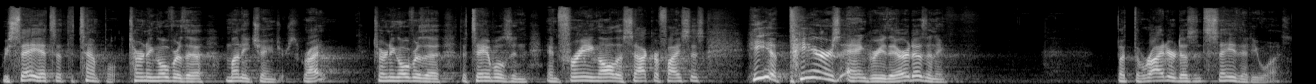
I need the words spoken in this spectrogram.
We say it's at the temple, turning over the money changers, right? Turning over the, the tables and, and freeing all the sacrifices. He appears angry there, doesn't he? But the writer doesn't say that he was.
